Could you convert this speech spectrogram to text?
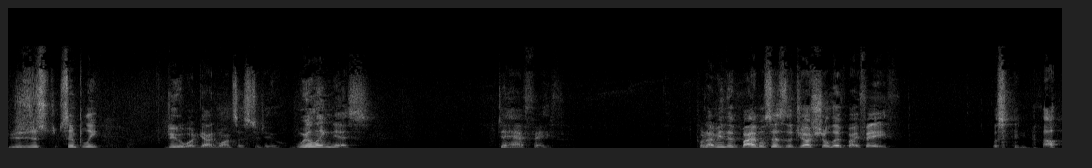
Just simply do what God wants us to do. Willingness to have faith. But I mean, the Bible says the just shall live by faith. Listen, I'll,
